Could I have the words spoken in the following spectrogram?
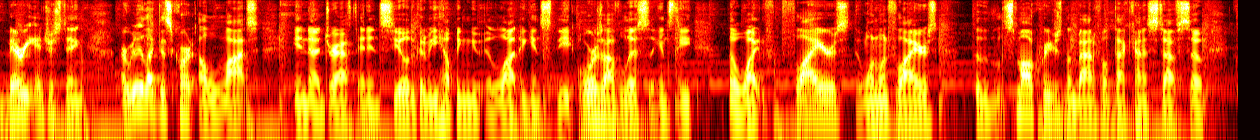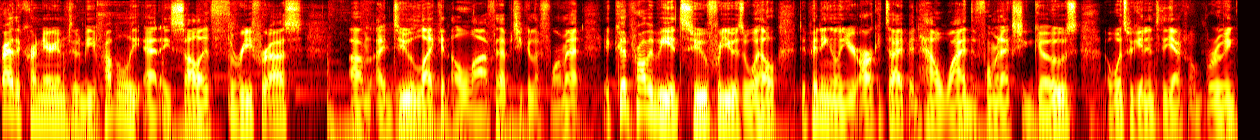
very interesting. I really like this card a lot in uh, draft and in sealed. Going to be helping you a lot against the Orzhov list, against the the white flyers, the 1-1 flyers, the small creatures on the battlefield, that kind of stuff. So Cry the Carnarium is going to be probably at a solid three for us. Um, I do like it a lot for that particular format. It could probably be a two for you as well, depending on your archetype and how wide the format actually goes uh, once we get into the actual brewing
